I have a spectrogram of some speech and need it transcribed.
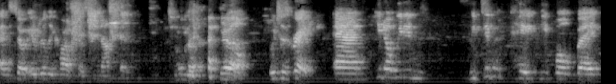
and so it really cost us nothing to do Okay. that Yeah. film, which is great. And you know, we didn't we didn't pay people, but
